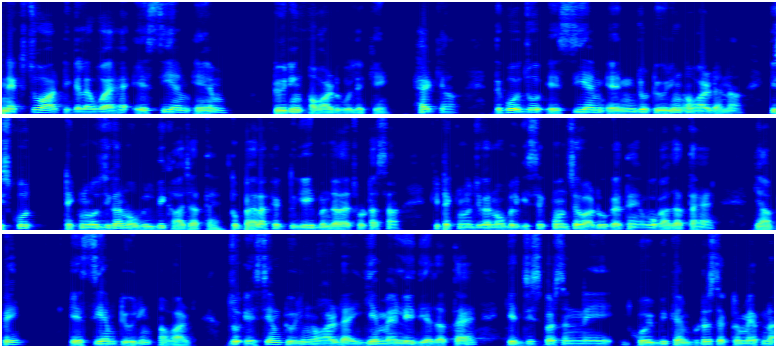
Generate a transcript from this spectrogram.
next जो आर्टिकल है, वो है A C M M Turing award को लेके। है क्या? देखो, जो ए सी एम एम जो ट्यूरिंग अवार्ड है ना, इसको टेक्नोलॉजी का नोबल भी कहा जाता है। तो पहला फैक्ट तो यही बन जाता है छोटा सा कि टेक्नोलॉजी का नोबल किसे, कौन से अवार्ड को कहते हैं, वो कहा जाता है यहाँ पे एसीएम ट्यूरिंग अवार्ड जो एसीएम ट्यूरिंग अवार्ड है, ये मेनली दिया जाता है कि जिस पर्सन ने कोई भी कंप्यूटर सेक्टर में अपना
